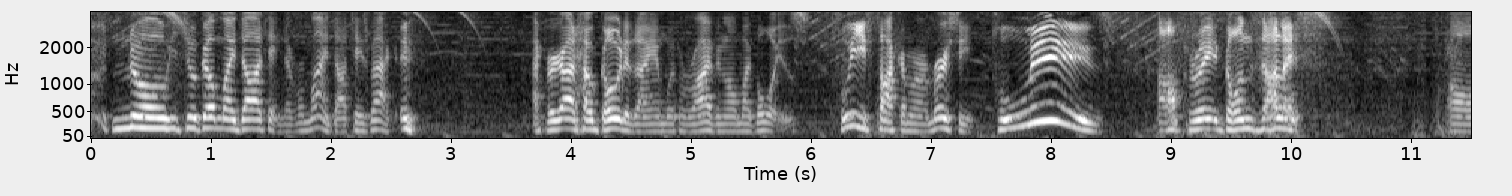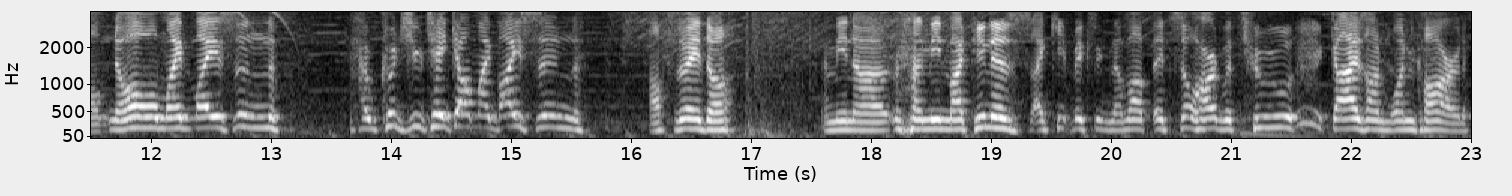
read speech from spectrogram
no, he took out my Date. Never mind, Date's back. I forgot how goaded I am with reviving all my boys. Please, Takamura, mercy. Please! Alfred Gonzalez! Oh, no, my bison! How could you take out my bison? Alfredo. I mean, uh, I mean Martinez. I keep mixing them up. It's so hard with two guys on one card.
